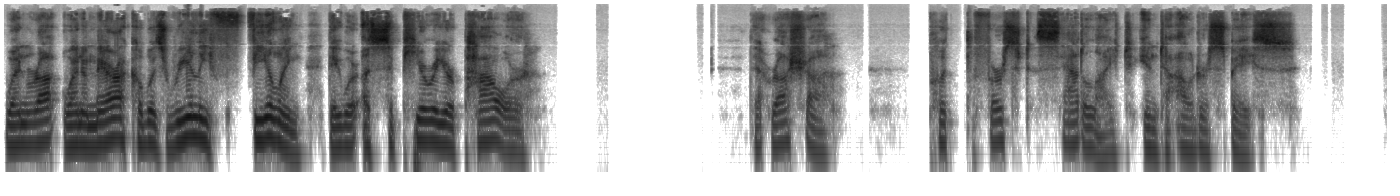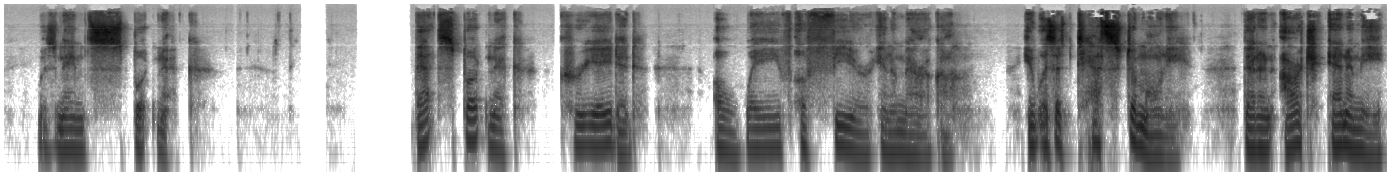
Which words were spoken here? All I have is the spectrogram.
when, when America was really feeling they were a superior power that Russia put the first satellite into outer space. Was named Sputnik. That Sputnik created a wave of fear in America. It was a testimony that an arch enemy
